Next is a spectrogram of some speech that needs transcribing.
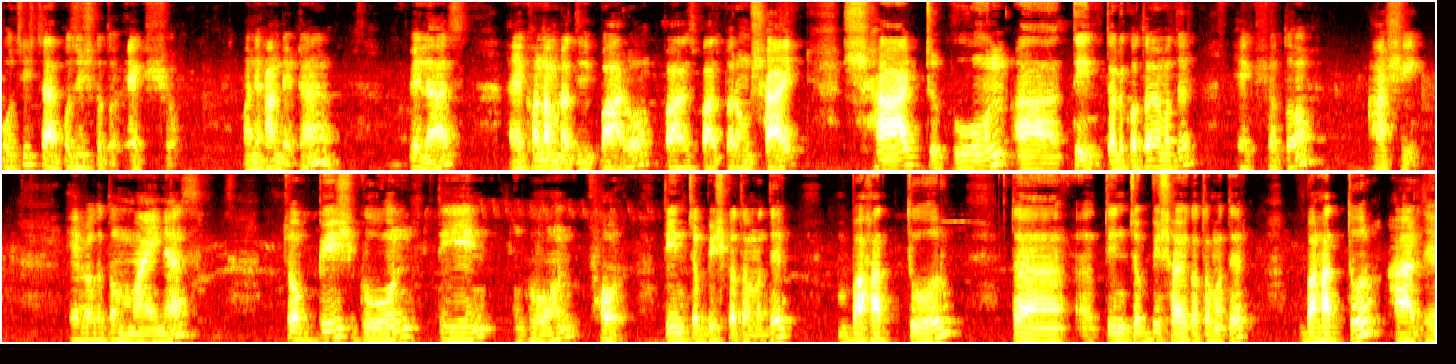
পঁচিশ, চার পঁচিশ কত? একশো। মানে হান্ড্রেড হ্যাঁ? প্লাস এখন আমরা যদি বারো, পাঁচ পাঁচ বারং ষাট ষাট গুণ তিন। তাহলে কত হয় আমাদের? একশত আশি। এবার কত? মাইনাস চব্বিশ গুণ তিন গুণ ফোর। তিন চব্বিশ কত আমাদের? বাহাত্তর। তা, তিন চব্বিশ হয় কত আমাদের? বাহাত্তর আর যে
